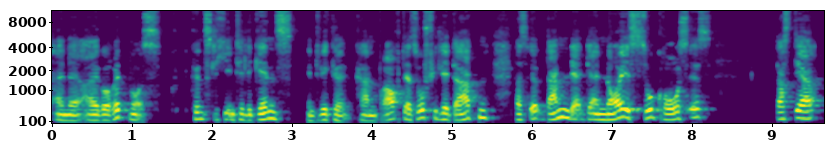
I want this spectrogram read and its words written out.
eine Algorithmus künstliche Intelligenz entwickeln kann, braucht er so viele Daten, dass dann der, der Neues so groß ist, dass der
